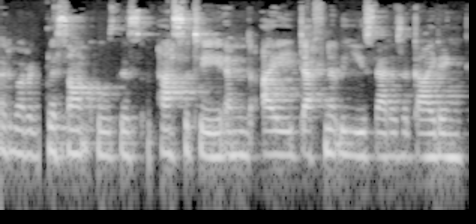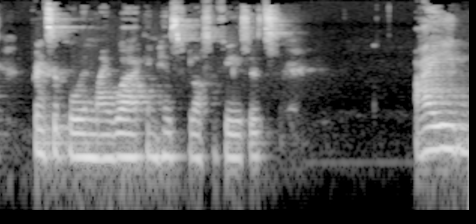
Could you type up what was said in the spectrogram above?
Edouard Glissant calls this opacity, and I definitely use that as a guiding principle in my work and his philosophies. It's I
